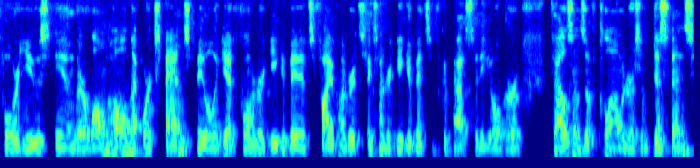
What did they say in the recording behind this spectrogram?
for use in their long haul network spans to be able to get 400 gigabits, 500, 600 gigabits of capacity over thousands of kilometers of distance,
